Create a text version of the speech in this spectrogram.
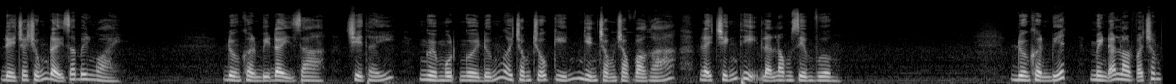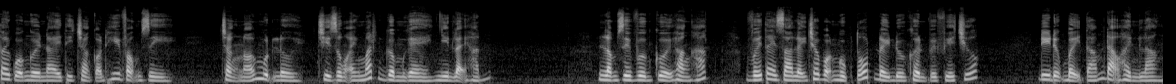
để cho chúng đẩy ra bên ngoài. Đường khẩn bị đẩy ra chỉ thấy người một người đứng ở trong chỗ kín nhìn chòng chọc vào gã lại chính thị là long diêm vương đường khẩn biết mình đã lọt vào trong tay của người này thì chẳng còn hy vọng gì. Chẳng nói một lời, chỉ dùng ánh mắt gầm ghè nhìn lại hắn. Lòng diêm vương cười hằng hắc, với tay ra lệnh cho bọn ngục tốt đẩy đường khẩn về phía trước. Đi được bảy tám đạo hành lang,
